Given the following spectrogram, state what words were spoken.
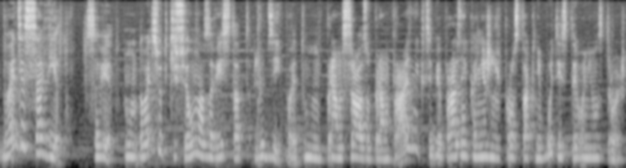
Давайте совет. Совет. Ну, давайте все-таки все у нас зависит от людей. Поэтому прям сразу прям праздник тебе. Праздник, конечно же, просто так не будет, если ты его не устроишь.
